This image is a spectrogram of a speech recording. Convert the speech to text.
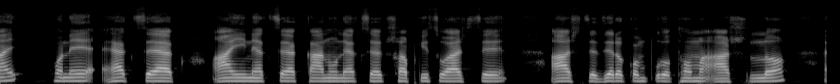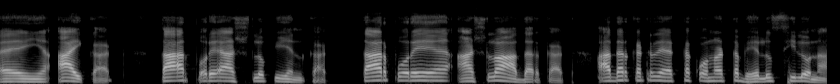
নাই। ওখানে এক এক আইন এক এক কানুন এক এক সব কিছু আসছে আসছে যেরকম প্রথম আসলো এই আই কার্ড, তারপরে আসলো পিএন কার্ড তারপরে আসলো আধার কার্ড। আধার কার্ডের একটা কোনো একটা ভ্যালু ছিল না।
